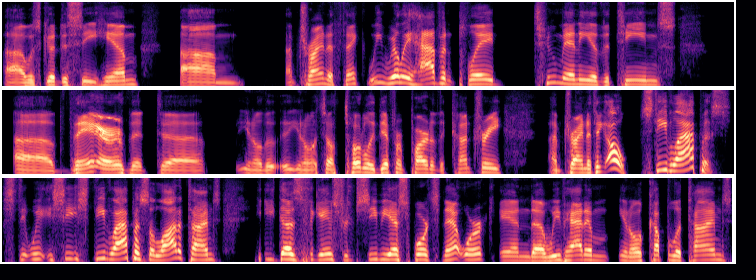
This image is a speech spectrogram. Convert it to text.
Uh, it was good to see him. Um, I'm trying to think. We really haven't played too many of the teams uh, there that uh, you know. The you know it's a totally different part of the country. I'm trying to think. Oh, Steve Lappas. we see Steve Lappas a lot of times. He does the games for CBS Sports Network, and uh, we've had him, you know, a couple of times,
